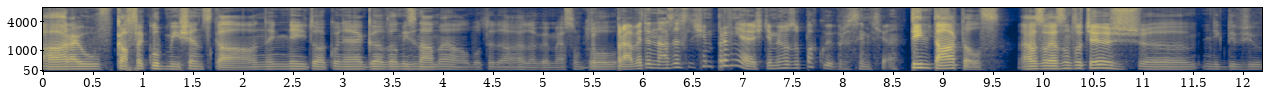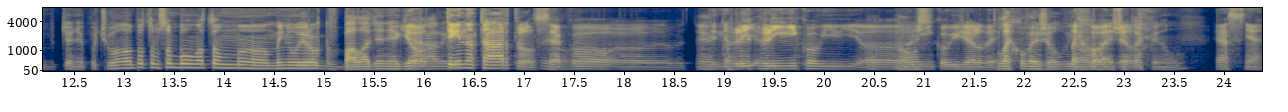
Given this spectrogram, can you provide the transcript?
a hrajú v Kafe Klub Míšenská. Není to jako nějak velmi známé, alebo teda, já nevím, já jsem to... To... Právě ten název slyším prvně, ještě mi ho zopakuj, prosím tě. Teen Turtles. Já, ja som to tiež uh, nikdy v živote nepočul, ale potom som bol na tom uh, minulý rok v balade niekde Jo, hrali. Tin Turtles, Jo. jako uh, ty Jako hlí, hliníkový, uh, No, no, hliníkový želvy. Lechové želvy. Lechové želvy. Také, no. Jasně.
